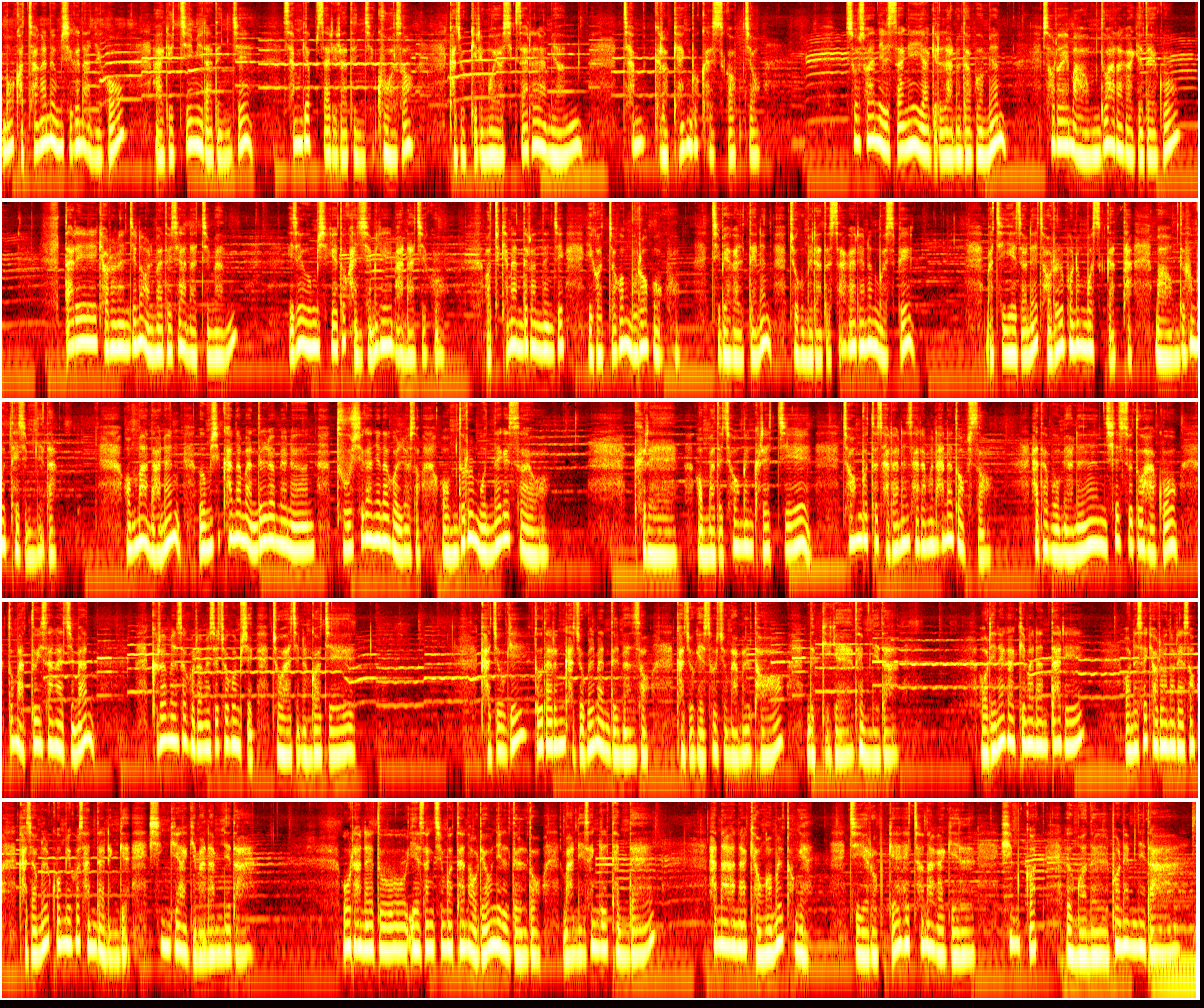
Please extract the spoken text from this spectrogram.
뭐 거창한 음식은 아니고 아귀찜이라든지 삼겹살이라든지 구워서 가족끼리 모여 식사를 하면 참 그렇게 행복할 수가 없죠. 소소한 일상의 이야기를 나누다 보면 서로의 마음도 알아가게 되고 딸이 결혼한 지는 얼마 되지 않았지만 이제 음식에도 관심이 많아지고 어떻게 만들었는지 이것저것 물어보고 집에 갈 때는 조금이라도 싸가려는 모습이 마치 예전에 저를 보는 모습 같아 마음도 흐뭇해집니다. 엄마 나는 음식 하나 만들려면은 두 시간이나 걸려서 엄두를 못 내겠어요. 그래 엄마도 처음엔 그랬지. 처음부터 잘하는 사람은 하나도 없어. 하다 보면은 실수도 하고 또 맛도 이상하지만 그러면서 그러면서 조금씩 좋아지는 거지. 가족이 또 다른 가족을 만들면서 가족의 소중함을 더 느끼게 됩니다. 어린애 같기만 한 딸이 어느새 결혼을 해서 가정을 꾸미고 산다는 게 신기하기만 합니다. 올 한 해도 예상치 못한 어려운 일들도 많이 생길 텐데 하나하나 경험을 통해 지혜롭게 헤쳐나가길 힘껏 응원을 보냅니다.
